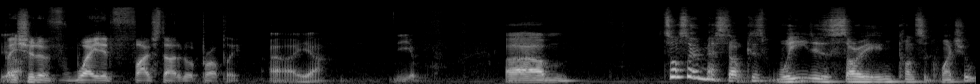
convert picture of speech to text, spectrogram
yeah. They should have waited five star to do it properly. Uh, yeah. Yep. Um, it's also messed up because weed is so inconsequential.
